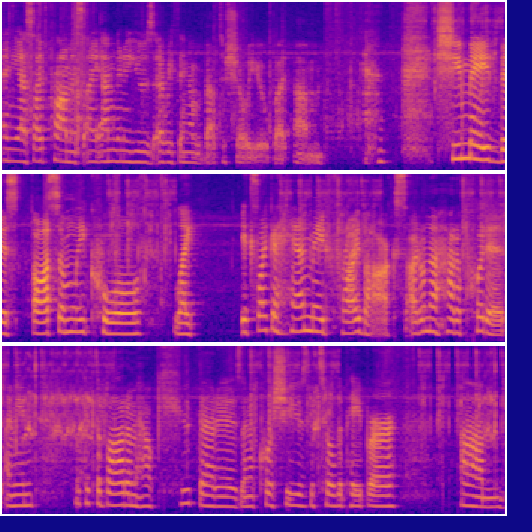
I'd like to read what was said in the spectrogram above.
And yes, I promise I am going to use everything I'm about to show you, but um, she made this awesomely cool, like it's like a handmade fry box. I don't know how to put it. I mean, look at the bottom, how cute that is. And of course she used the Tilda paper. Um,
